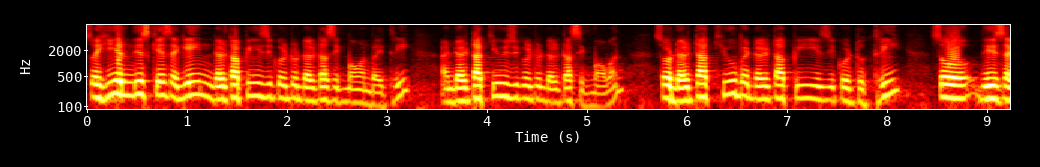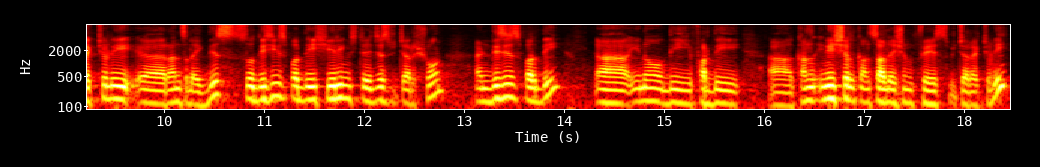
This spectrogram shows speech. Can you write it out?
So here in this case again delta p is equal to delta sigma 1 by 3 and delta q is equal to delta sigma 1. So delta q by delta p is equal to 3. So this actually uh, runs like this. So this is for the shearing stages which are shown and this is for the uh, you know the for the uh, initial consolidation phase which are actually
